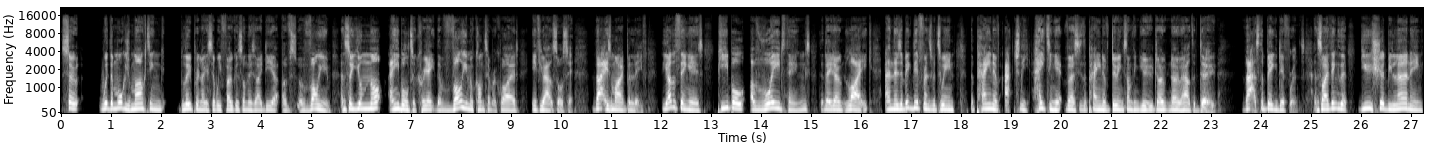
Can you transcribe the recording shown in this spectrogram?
So, with the mortgage marketing blueprint, like I said, we focus on this idea of, of, volume. And so you're not able to create the volume of content required if you outsource it. That is my belief. The other thing is people avoid things that they don't like. And there's a big difference between the pain of actually hating it versus the pain of doing something you don't know how to do. That's the big difference. And so I think that you should be learning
